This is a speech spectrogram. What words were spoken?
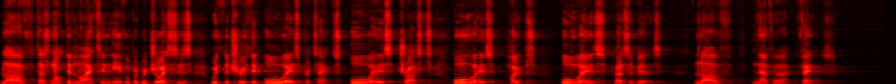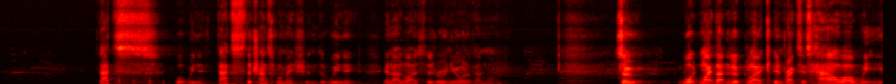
Love does not delight in evil, but rejoices with the truth. It always protects, always trusts, always hopes, always perseveres. Love never fails. That's what we need. That's the transformation that we need in our lives through the renewal of our mind. So, what might that look like in practice? How are we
